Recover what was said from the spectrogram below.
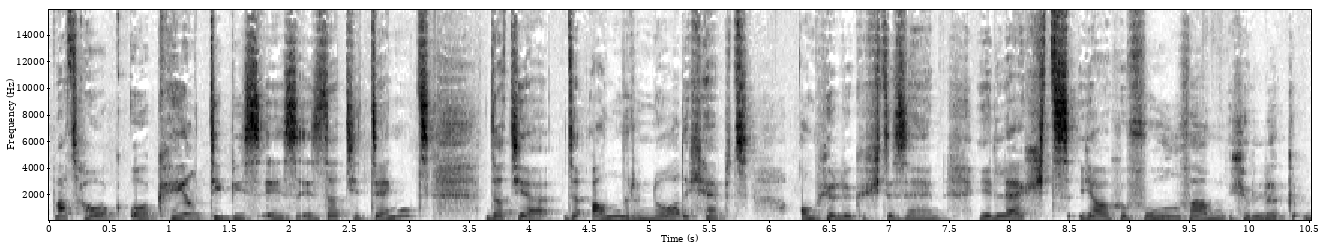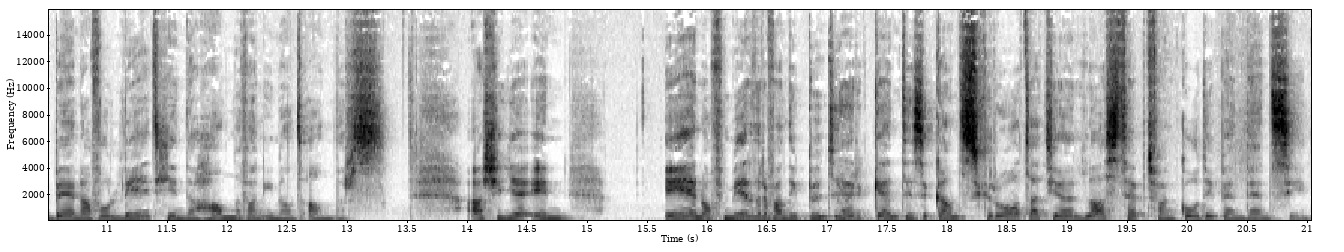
Wat ook, ook heel typisch is, is dat je denkt dat je de ander nodig hebt om gelukkig te zijn. Je legt jouw gevoel van geluk bijna volledig in de handen van iemand anders. Als je je in één of meerdere van die punten herkent, is de kans groot dat je last hebt van codependentie.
